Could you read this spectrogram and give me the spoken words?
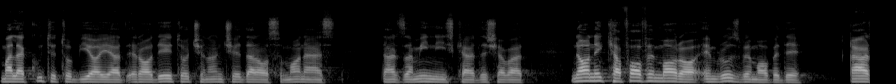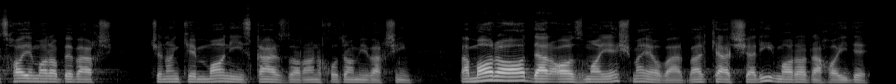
ملکوت تو بیاید اراده تو چنانچه در آسمان است در زمین نیز کرده شود. نان کفاف ما را امروز به ما بده قرضهای ما را ببخش چنانکه ما نیز قرضداران خود را میبخشیم. و ما را در آزمایش میاور بلکه از شریر ما را رهایی ده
